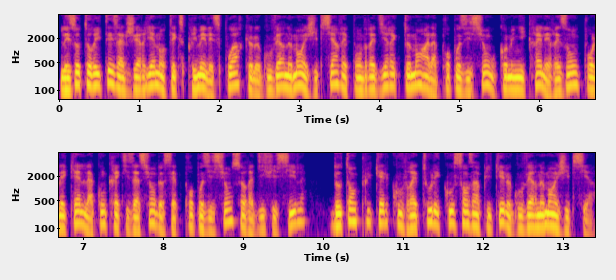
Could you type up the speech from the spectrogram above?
Les autorités algériennes ont exprimé l'espoir que le gouvernement égyptien répondrait directement à la proposition ou communiquerait les raisons pour lesquelles la concrétisation de cette proposition serait difficile, d'autant plus qu'elle couvrait tous les coûts sans impliquer le gouvernement égyptien.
